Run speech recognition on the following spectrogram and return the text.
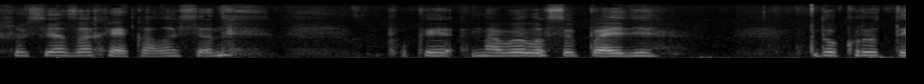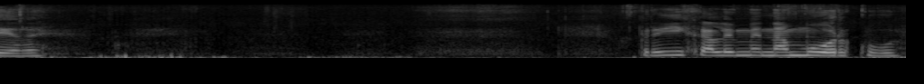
Щось я захекалася, поки на велосипеді докрутили. Приїхали ми на моркву.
